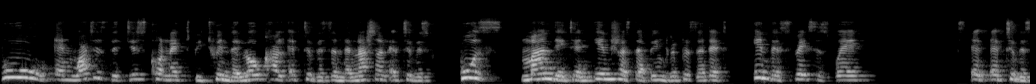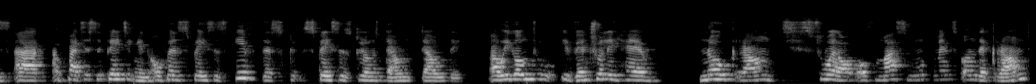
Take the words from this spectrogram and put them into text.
who and what is the disconnect between the local activists and the national activists whose mandate and interests are being represented in the spaces where activists are, participating in open spaces if the spaces close down down there? Are we going to eventually have no ground swell of mass movements on the ground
